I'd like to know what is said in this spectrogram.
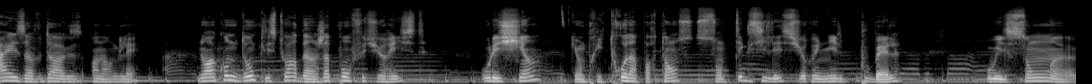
Isles of Dogs en anglais, nous raconte donc l'histoire d'un Japon futuriste où les chiens, qui ont pris trop d'importance, sont exilés sur une île poubelle où ils sont, euh,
